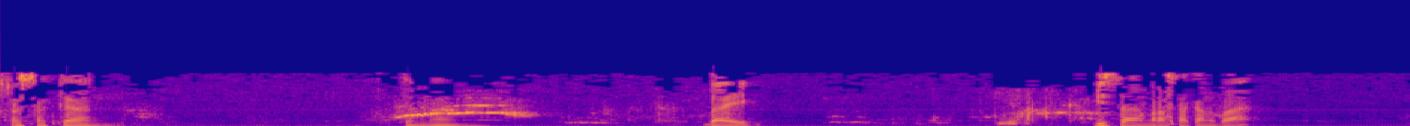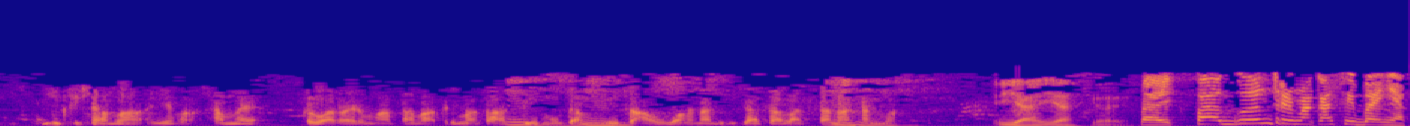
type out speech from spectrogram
Rasakan tenang. Baik, bisa merasakan Pak? Bisa Pak. Iya Pak. Sampai keluar air mata Pak. Terima kasih. Hmm, Mudah hmm. insya Allah nanti bisa saya laksanakan Hmm. Pak. Iya, iya, iya. Baik, Pak Gun, terima kasih banyak.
